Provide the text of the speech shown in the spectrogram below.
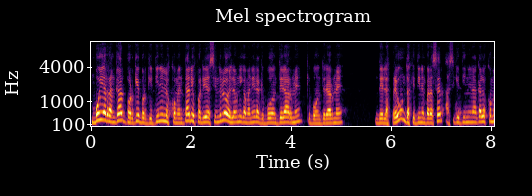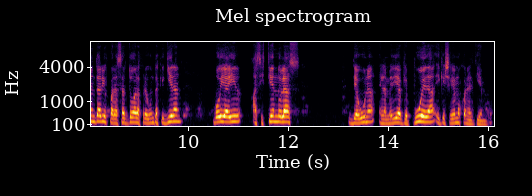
Voy a arrancar, ¿por qué? Porque tienen los comentarios para ir haciéndolo, es la única manera que puedo enterarme, que puedo enterarme de las preguntas que tienen para hacer, así que tienen acá los comentarios para hacer todas las preguntas que quieran voy a ir asistiéndolas de una en la medida que pueda y que lleguemos con el tiempo.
